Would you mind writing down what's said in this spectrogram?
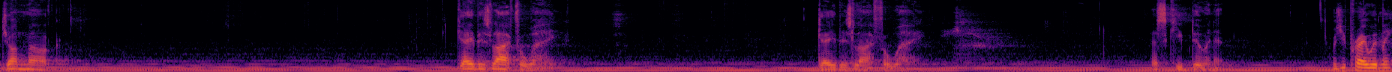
John Mark gave his life away. Gave his life away. Let's keep doing it. Would you pray with me?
